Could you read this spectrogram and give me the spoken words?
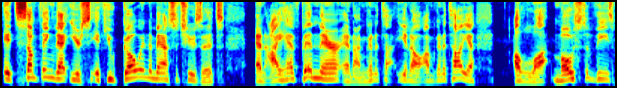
it's something that you're if you go into Massachusetts and I have been there and I'm to tell you know I'm to tell you a lot most of these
